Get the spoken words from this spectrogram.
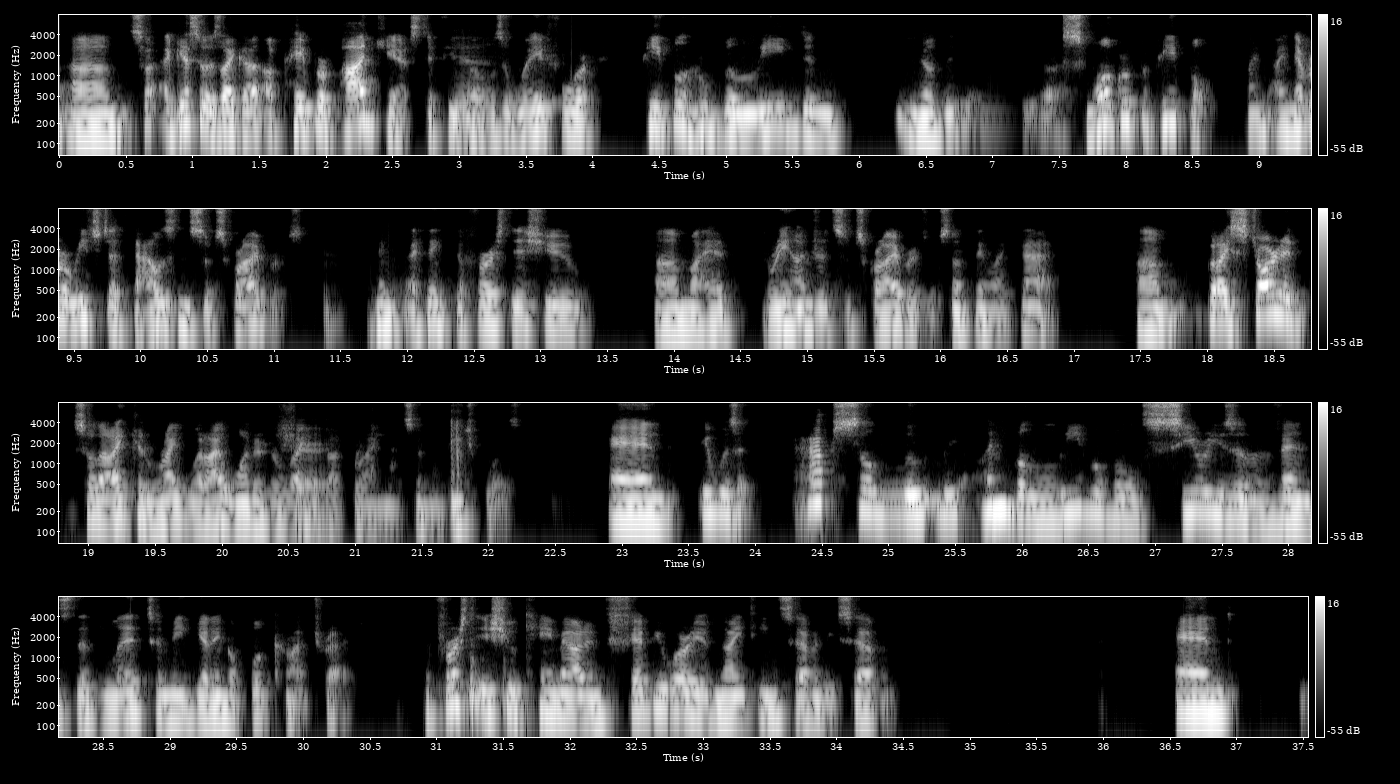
um, so I guess it was like a, a paper podcast, if you yeah. will. It was a way for people who believed in, you know, the, a small group of people. I, I never reached a thousand subscribers. I think I think the first issue, um, I had 300 subscribers or something like that. Um, but I started so that I could write what I wanted to sure. write about Brian Wilson and the Beach Boys. And it was absolutely unbelievable series of events that led to me getting a book contract. The first issue came out in February of 1977. And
